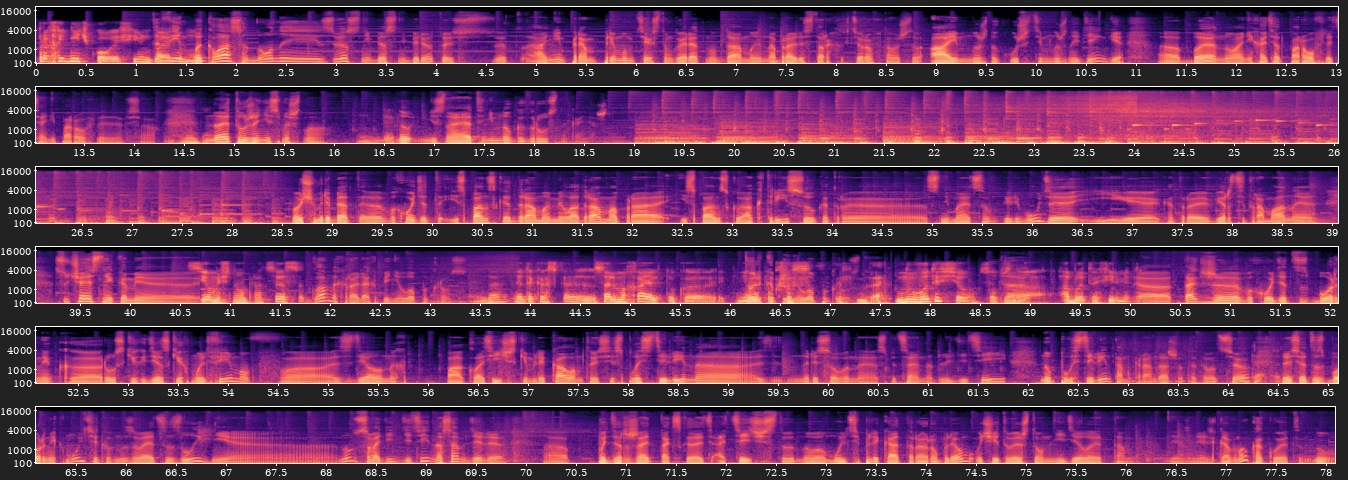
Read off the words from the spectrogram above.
проходничковый фильм. Это поэтому... фильм Б-класса, но он и звезд небес не берет. То есть это, они прям прямым текстом говорят, ну да, мы набрали старых актеров, потому что А, им нужно кушать, им нужны деньги, а, Б, ну они хотят порофлить, они порофлили, все. Ну, да. Но это уже не смешно. Да. Ну, не знаю, это немного грустно, конечно. В общем, ребят, э, выходит испанская драма-мелодрама про испанскую актрису, которая снимается в Голливуде и которая вертит романы с участниками... Съемочного процесса. В главных ролях Пенелопа Круз. Да, это как Сальма Хайек, только Пенелопа Только Круз. Пенелопа Круз, да. Ну вот и все, собственно, об этом фильме. А, также выходит сборник э, русских детских мультфильмов, э, сделанных по классическим лекалам, то есть из пластилина, нарисованная специально для детей. Ну, пластилин, там карандаш, вот это вот все. Да, то да. есть это сборник мультиков, называется «Злыдни». Ну, сводить детей, на самом деле, а, поддержать, так сказать, отечественного мультипликатора рублем, учитывая, что он не делает там, я извиняюсь, говно какое-то. Ну,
